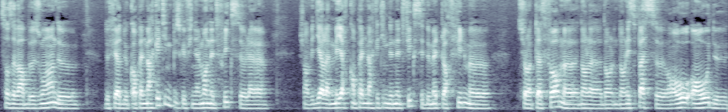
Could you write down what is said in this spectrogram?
sans avoir besoin de, de faire de campagne marketing, puisque finalement Netflix, j'ai envie de dire, la meilleure campagne marketing de Netflix, c'est de mettre leurs films sur la plateforme, dans, la, dans, l'espace en haut, en haut de,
